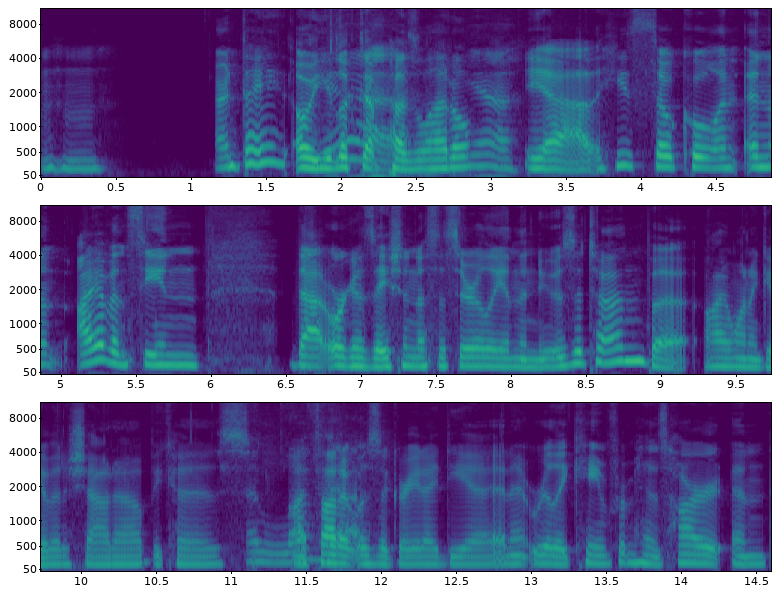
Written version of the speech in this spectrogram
Aren't they? Oh, you looked up Yeah. Puzzle Huddle? Yeah. Yeah, he's so cool. And and I haven't seen that organization necessarily in the news a ton, but I want to give it a shout out because I love thought it was a great idea and it really came from his heart. And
